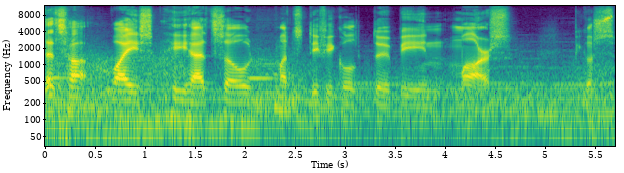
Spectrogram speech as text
That's how, why he had so much difficult to be in Mars. Because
